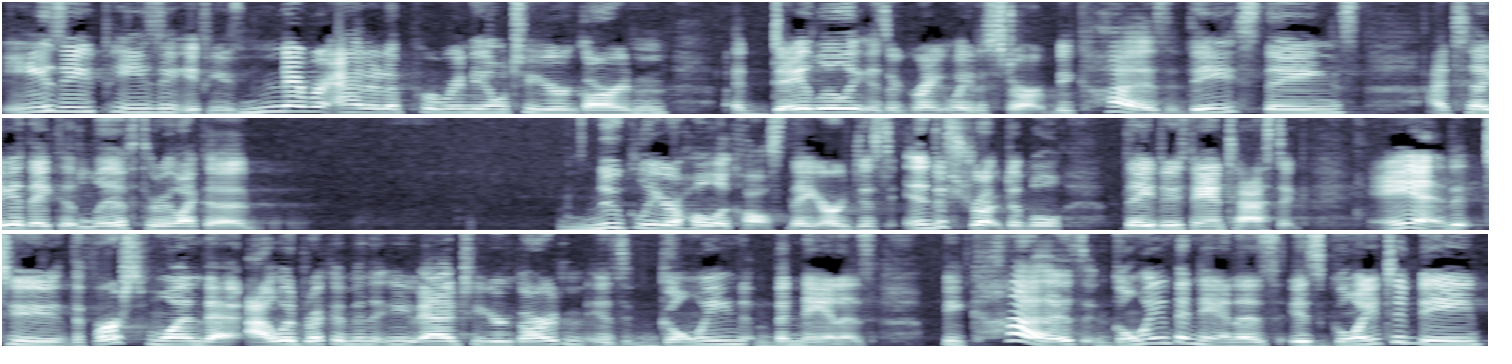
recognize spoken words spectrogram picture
easy peasy. If you've never added a perennial to your garden, a daylily is a great way to start because these things, I tell you, they could live through like a nuclear holocaust. They are just indestructible. They do fantastic. And to the first one that I would recommend that you add to your garden is going bananas because going bananas is going to be,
